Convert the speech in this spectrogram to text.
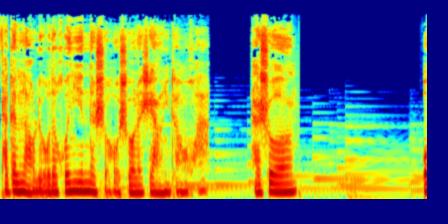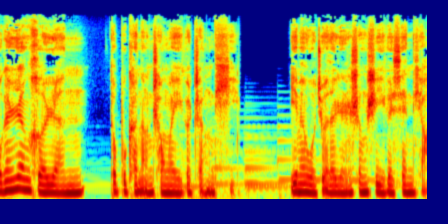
他跟老刘的婚姻的时候，说了这样一段话。他说：“我跟任何人都不可能成为一个整体，因为我觉得人生是一个线条，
